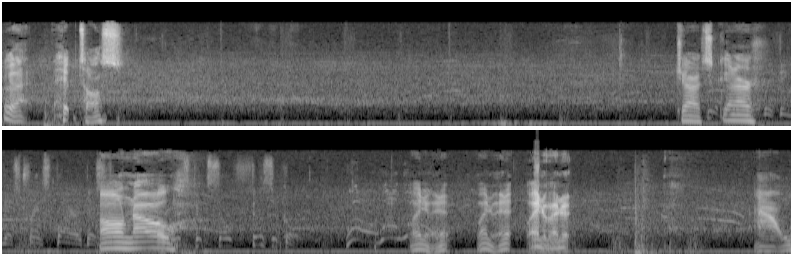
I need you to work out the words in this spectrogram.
Look at that. Hip toss. Jared Skinner. Oh no. Wait a minute. Wait a minute. Wait a minute. Ow.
